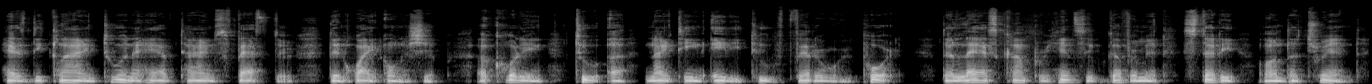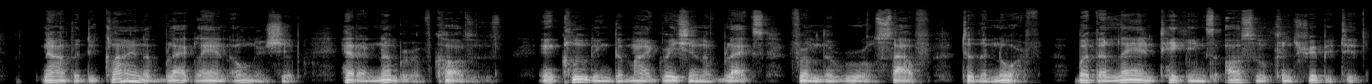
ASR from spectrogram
has declined two and a half times faster than white ownership, according to a 1982 federal report, the last comprehensive government study on the trend. Now, the decline of black land ownership had a number of causes, including the migration of blacks from the rural South to the North, but the land takings also contributed.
